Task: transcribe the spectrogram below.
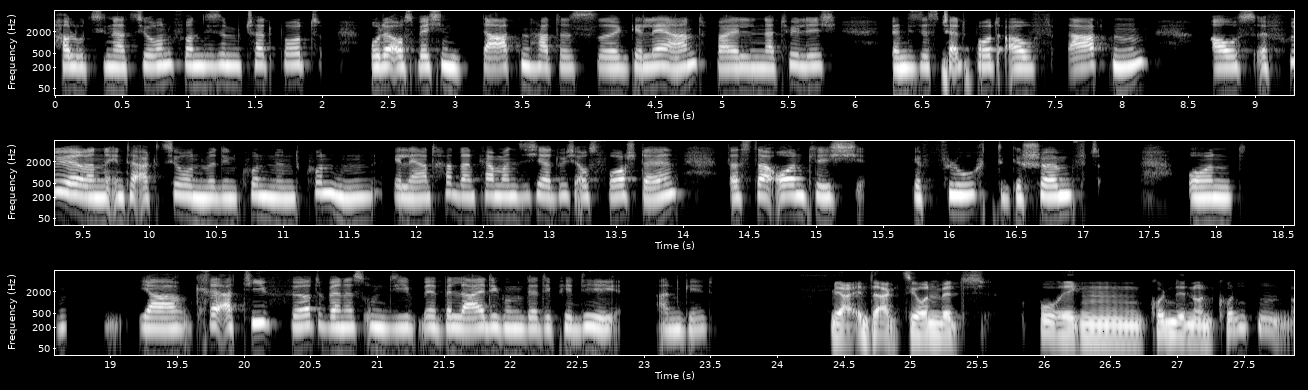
Halluzination von diesem Chatbot oder aus welchen Daten hat es äh, gelernt? Weil natürlich, wenn dieses Chatbot auf Daten aus äh, früheren Interaktionen mit den Kunden und Kunden gelernt hat, dann kann man sich ja durchaus vorstellen, dass da ordentlich geflucht, geschimpft und ja kreativ wird, wenn es um die Beleidigung der DPD angeht. Ja, Interaktion mit vorigen Kundinnen und Kunden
